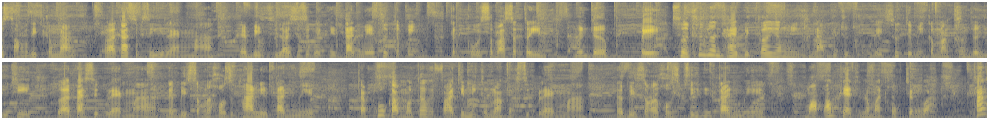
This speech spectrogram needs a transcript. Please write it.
2.2 ลิตรกำลัง 194 แรงม้าและบิด441นิวตันเมตร ซึ่งจะเป็นตระกูลสมาร์ทสตรีมเหมือนเดิมเป๊ะ ส่วนเครื่องยนต์ไฮบริดก็ยังมีขนาด 1.6 ลิตร ซึ่งจะมีกำลังเครื่องยนต์อยู่ที่ 180 แรงม้าและบิด 265 นิวตันเมตร กับคู่กับมอเตอร์ไฟฟ้าที่มีกำลัง 60 แรงม้า และบิด 264 นิวตันเมตรมาพร้อมแกนอัตโนมัติ 6 จังหวะ ทั้ง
